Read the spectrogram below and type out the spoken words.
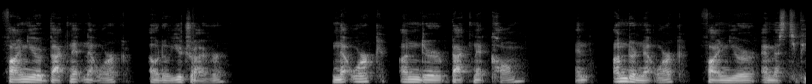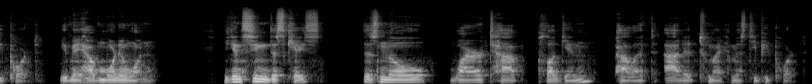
find your BACnet network out of your driver, network under BACnet Comm, and under network, find your MSTP port. You may have more than one. You can see in this case, there's no wiretap plugin palette added to my MSTP port.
